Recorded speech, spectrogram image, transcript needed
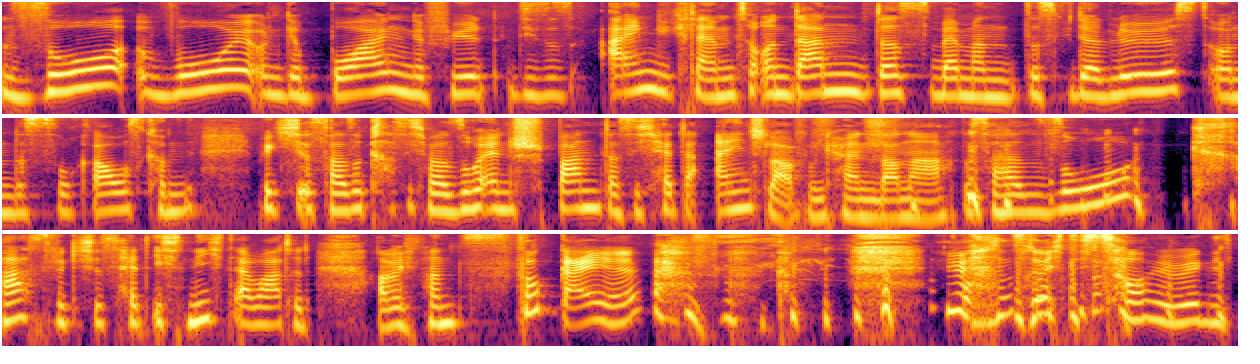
so wohl und geborgen gefühlt, dieses Eingeklemmte und dann das, wenn man das wieder löst und das so rauskommt. Wirklich, es war so krass, ich war so entspannt, dass ich hätte einschlafen können danach. Das war so krass, wirklich, das hätte ich nicht erwartet. Aber ich fand es so geil. ich fand es richtig toll, wirklich.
